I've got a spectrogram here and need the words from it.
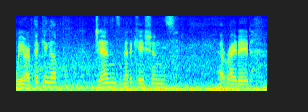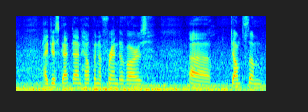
We are picking up Jen's medications at Rite Aid. I just got done helping a friend of ours uh, dump some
